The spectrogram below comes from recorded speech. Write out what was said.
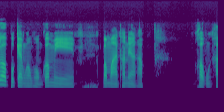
ก็โปรแกรมของผมก็มีประมาณเท่านี้ครับ ขอบคุณครับ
